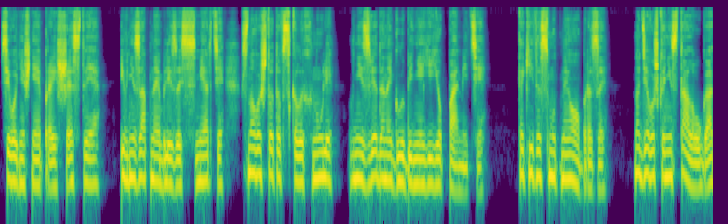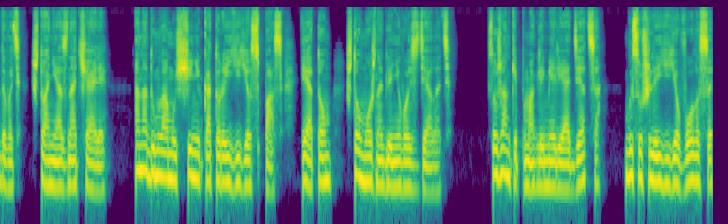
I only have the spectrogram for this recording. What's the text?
Сегодняшнее происшествие и внезапная близость смерти снова что-то всколыхнули в неизведанной глубине ее памяти. Какие-то смутные образы. Но девушка не стала угадывать, что они означали. Она думала о мужчине, который ее спас, и о том, что можно для него сделать. Служанки помогли Мели одеться, высушили ее волосы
